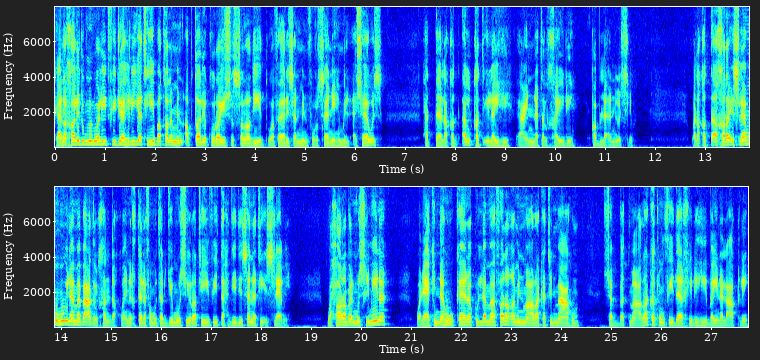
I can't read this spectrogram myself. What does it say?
كان خالد بن الوليد في جاهليته بطلا من ابطال قريش الصناديد وفارسا من فرسانهم الاشاوس حتى لقد القت اليه اعنه الخيل قبل ان يسلم ولقد تأخر إسلامه إلى ما بعد الخندق وإن اختلف مترجمو سيرته في تحديد سنة إسلامه. وحارب المسلمين ولكنه كان كلما فرغ من معركة معهم شبت معركة في داخله بين العقل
